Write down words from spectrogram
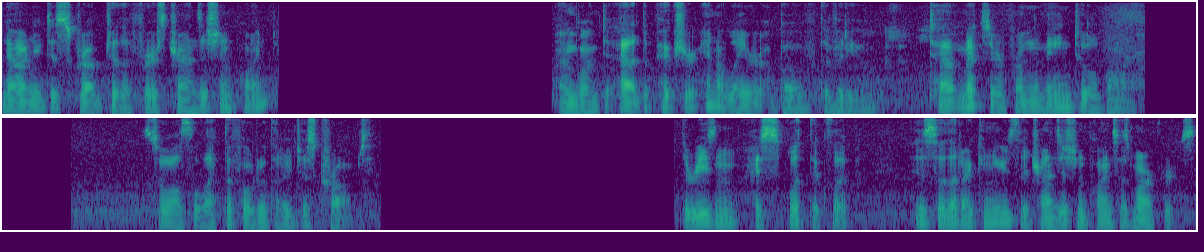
Now I need to scrub to the first transition point. I'm going to add the picture in a layer above the video. Tap Mixer from the main toolbar so I'll select the photo that I just cropped. The reason I split the clip is so that I can use the transition points as markers.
